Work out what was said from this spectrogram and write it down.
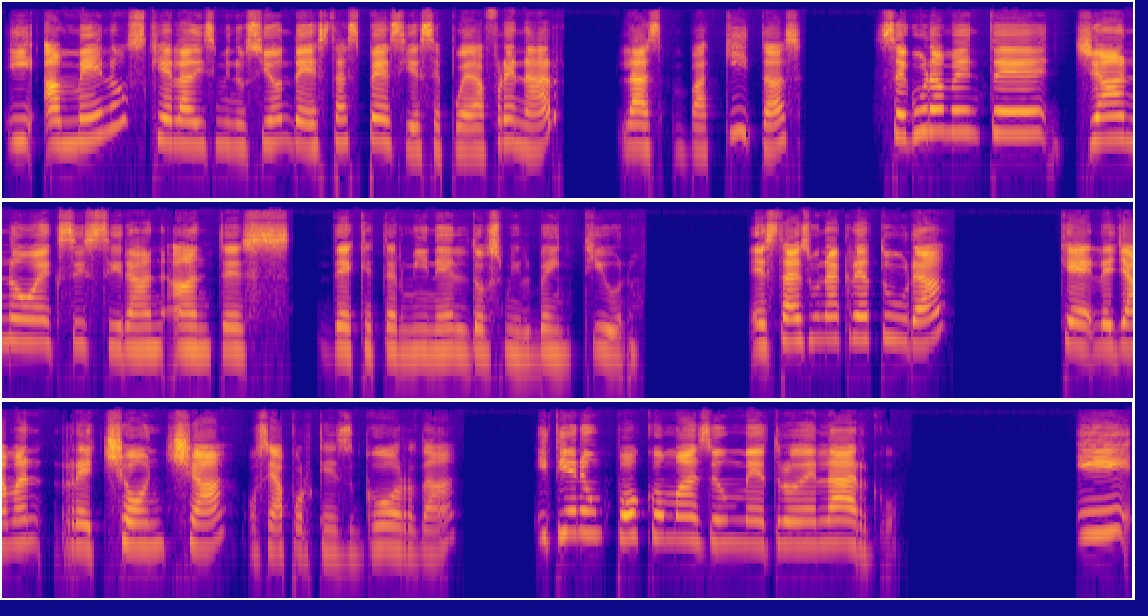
Y a menos que la disminución de esta especie se pueda frenar, las vaquitas seguramente ya no existirán antes de que termine el 2021. Esta es una criatura que le llaman rechoncha, o sea, porque es gorda, y tiene un poco más de un metro de largo. Y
